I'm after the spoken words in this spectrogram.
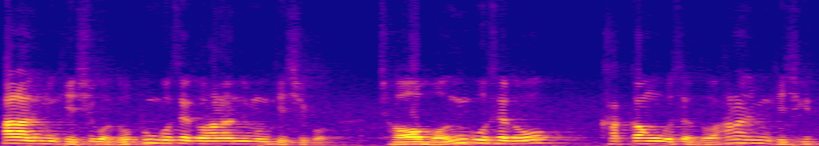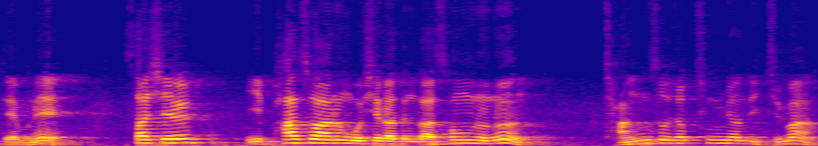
하나님은 계시고 높은 곳에도 하나님은 계시고 저 먼 곳에도 가까운 곳에도 하나님은 계시기 때문에 사실 이 파수하는 곳이라든가 성루는 장소적 측면도 있지만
